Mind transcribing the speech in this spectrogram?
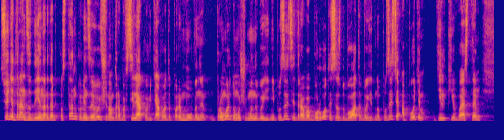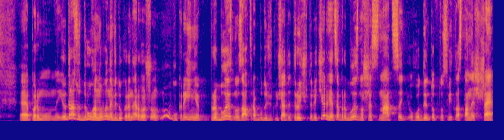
Сьогодні тренд задає нардеп Костенко. Він заявив, що нам треба всіляко відтягувати перемовини про мир, тому що ми не вигідні позиції. Треба боротися, здобувати вигідну позицію, а потім тільки вести. е, Перемовини. І одразу друга новина від Укренерго, що ну в Україні приблизно завтра будуть відключати 3-4 черги, а це приблизно 16 годин. Тобто світла стане ще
